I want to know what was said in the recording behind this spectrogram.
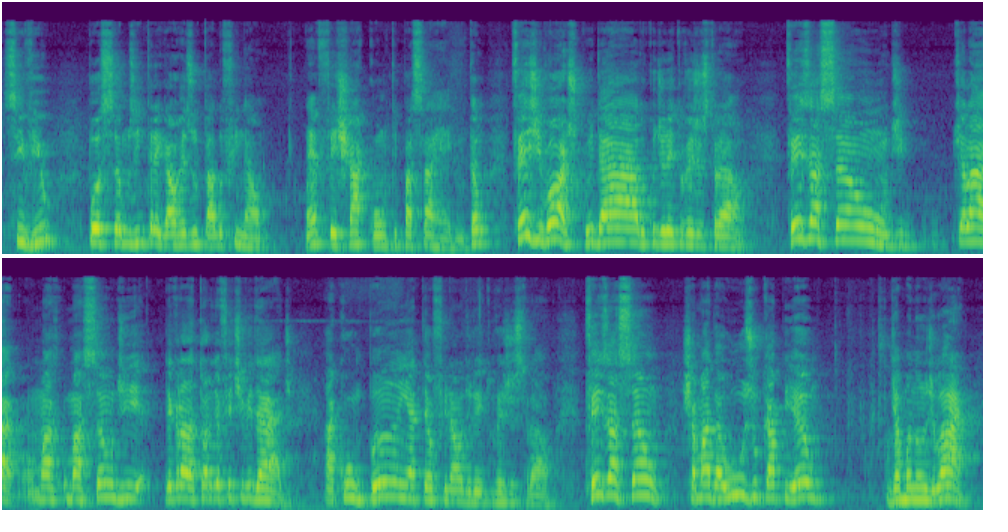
civil possamos entregar o resultado final, né? fechar a conta e passar a regra. Então, fez divórcio? Cuidado com o direito registral. Fez ação de, sei lá, uma, uma ação de declaratória de afetividade. Acompanhe até o final o direito registral. Fez ação chamada uso capião de abandono de lar?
